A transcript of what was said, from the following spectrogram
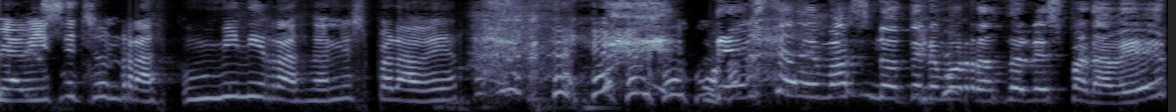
Me habéis hecho un, mini razones para ver. De este además no tenemos razones para ver,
